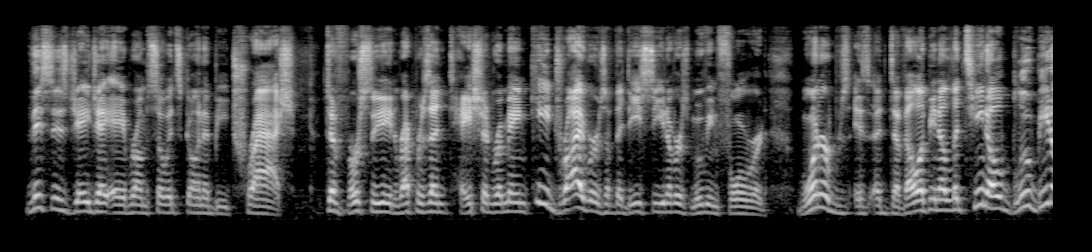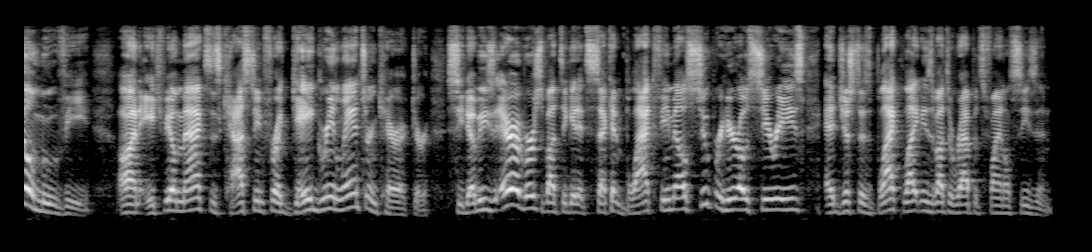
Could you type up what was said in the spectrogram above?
this is J.J. Abrams, so it's going to be trash diversity and representation remain key drivers of the DC universe moving forward. Warner is uh, developing a Latino Blue Beetle movie. On HBO Max is casting for a gay Green Lantern character. CW's Arrowverse about to get its second black female superhero series, and just as Black Lightning is about to wrap its final season.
